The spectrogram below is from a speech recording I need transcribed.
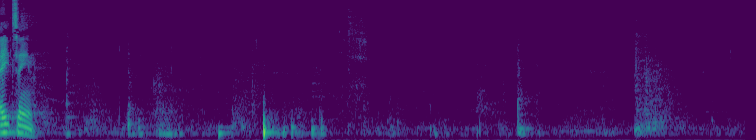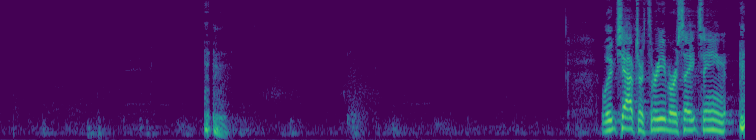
18. Luke chapter 3, verse 18.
